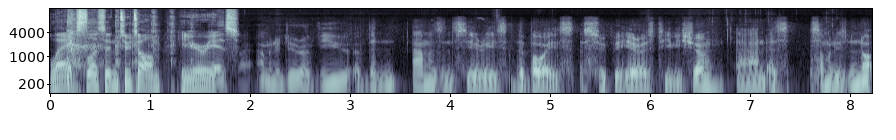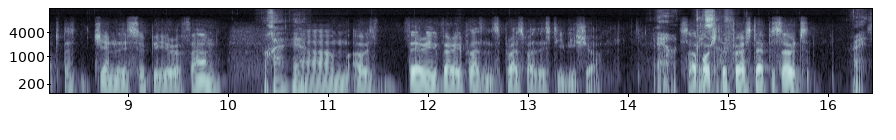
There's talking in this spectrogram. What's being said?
let's listen to Tom. Here he is. I'm going to do a review of the Amazon series The Boys, a superheroes TV show. And as someone who's not a generally a superhero fan, Okay. Yeah. um, I was very, very pleasantly surprised by this TV show. yeah So I good watched the first episode. Right.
